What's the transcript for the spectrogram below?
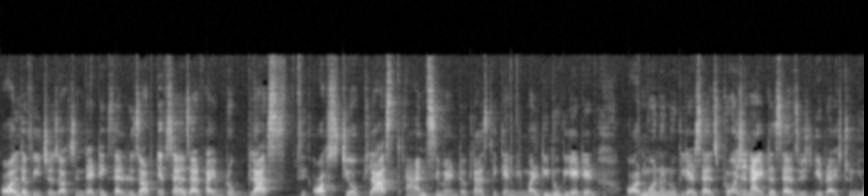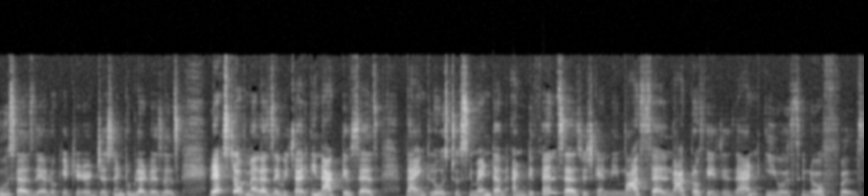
All the features of synthetic cell. Resorptive cells are fibroblast, osteoclast and cementoclast. They can be multinucleated or mononuclear cells. Progenitor cells which give rise to new cells. They are located adjacent to blood vessels. Rest of Malassez which are inactive cells close to cementum and defense cells which can be mast cell, macrophages and eosinophils.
